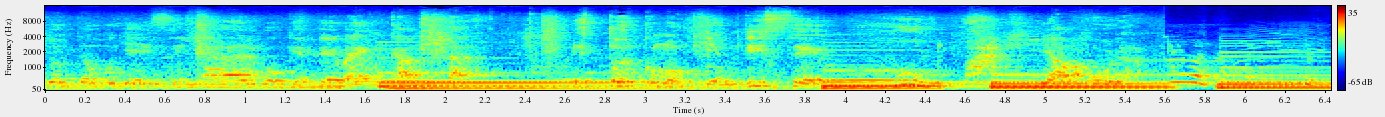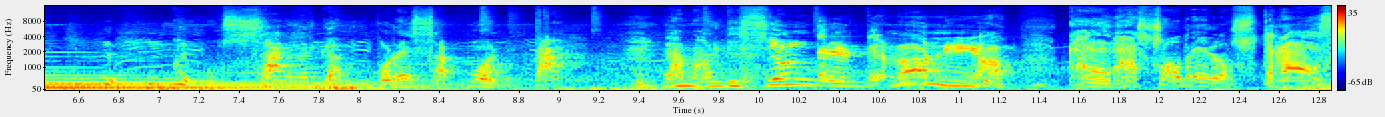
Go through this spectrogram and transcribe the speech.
Yo te voy a enseñar algo que te va a encantar. Esto es como quien dice, ¡uh! magia pura. Cuando salgan por esa puerta, la maldición del demonio caerá sobre los tres.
